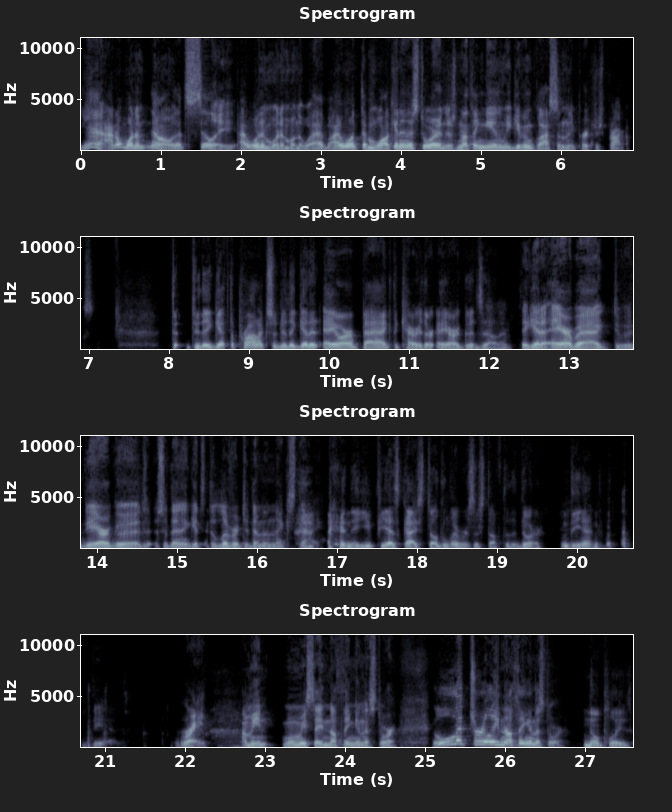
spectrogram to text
Yeah, I don't want them. No, that's silly. I wouldn't want them on the web. I want them walking in a store and there's nothing in. We give them glasses and they purchase products. D- do they get the products or do they get an AR bag to carry their AR goods out in? They get an AR bag to the AR goods, so then it gets delivered to them the next day. And the UPS guy still delivers their stuff to the door. The end. the end. Right. I mean, when we say nothing in the store, literally nothing in the store. No employees.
